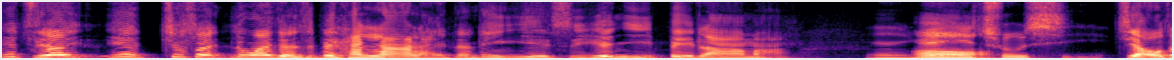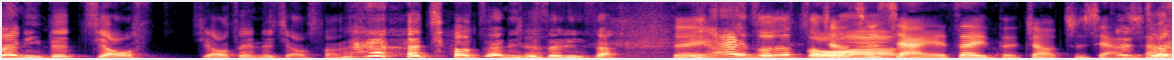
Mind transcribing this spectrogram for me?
因为只要，因为就算另外一个人是被他拉来的，那你也是愿意被拉嘛。嗯，愿意出席。脚在你的脚，脚在你的脚上，脚在你的身体上。对，你爱走就走啊。脚趾甲也在你的脚指甲上。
